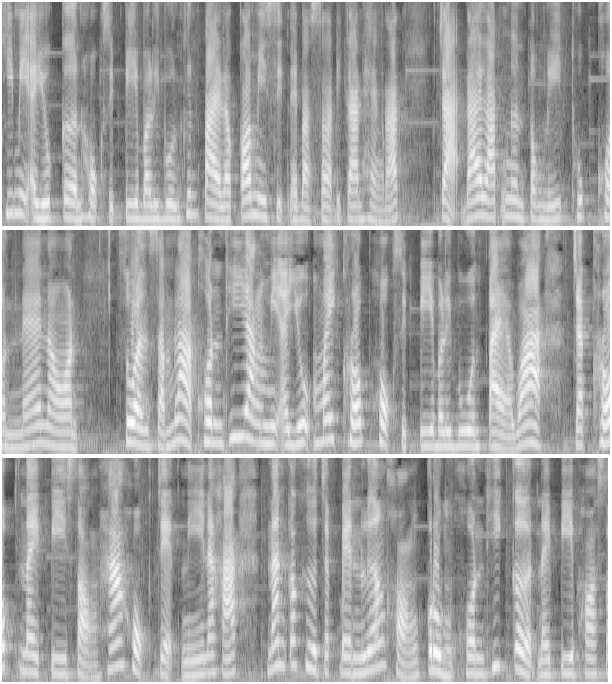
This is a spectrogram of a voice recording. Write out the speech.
ที่มีอายุเกิน 60 ปีบริบูรณ์ขึ้นไป แล้วก็มีสิทธิ์ในบัตรสวัสดิการแห่งรัฐ จะได้รับเงินตรงนี้ทุกคนแน่นอน ส่วนสำหรับคนที่ยังมีอายุไม่ครบ 60 ปีบริบูรณ์ แต่ว่าจะครบในปี 2567 นี้นะคะ นั่นก็คือจะเป็นเรื่องของกลุ่มคนที่เกิดในปีพศ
